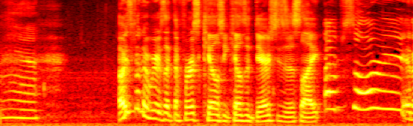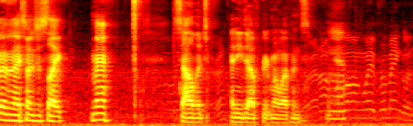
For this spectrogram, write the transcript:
Yeah. I always find it weird. It's like the first kill, she kills a deer. She's just like, "I'm sorry," and then the next one's just like, "Meh, salvage. I need to upgrade my weapons." Yeah. a long way from England.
